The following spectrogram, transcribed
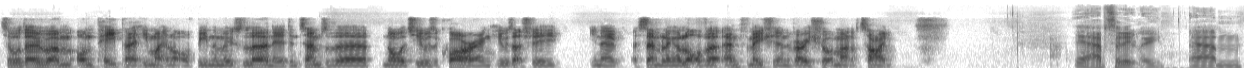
So although um, on paper he might not have been the most learned, in terms of the knowledge he was acquiring, he was actually, you know, assembling a lot of uh, information in a very short amount of time. Yeah, absolutely. Um,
